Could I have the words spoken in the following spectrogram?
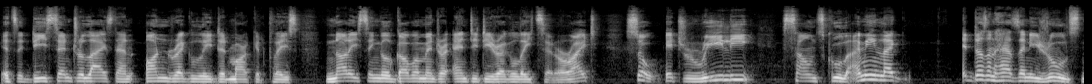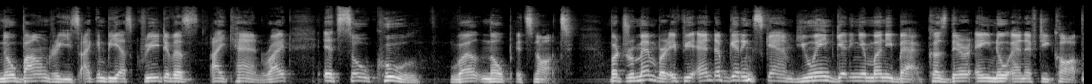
it's a decentralized and unregulated marketplace. Not a single government or entity regulates it, alright? So, it really sounds cool. I mean, like, it doesn't has any rules, no boundaries. I can be as creative as I can, right? It's so cool. Well, nope, it's not. But remember, if you end up getting scammed, you ain't getting your money back because there ain't no NFT cop.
